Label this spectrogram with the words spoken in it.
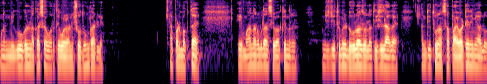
म्हणून मी गुगल नकाशावर ते वळण शोधून काढले. आपण बघताय हे मा नर्मदा सेवा केंद्र म्हणजे जिथं मी ढोल वाजवला तिची जागा आहे. आणि तिथून असा पायवाट्याने मी आलो.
